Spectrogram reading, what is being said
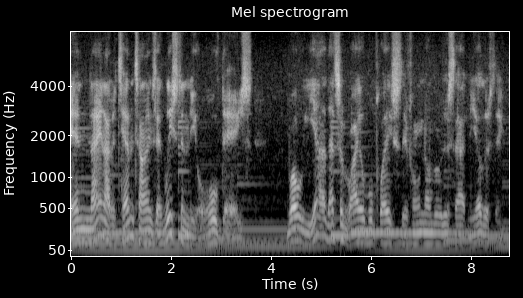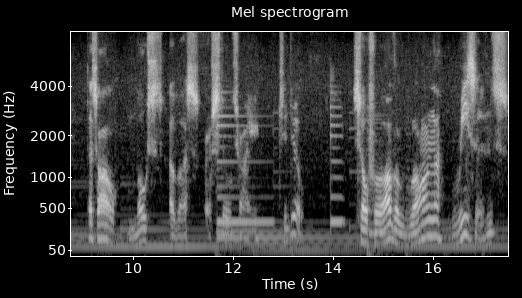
and nine out of ten times, at least in the old days, well, yeah, that's a viable place, their phone number, this, that, and the other thing. That's all most of us are still trying to do. So, for all the wrong reasons,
